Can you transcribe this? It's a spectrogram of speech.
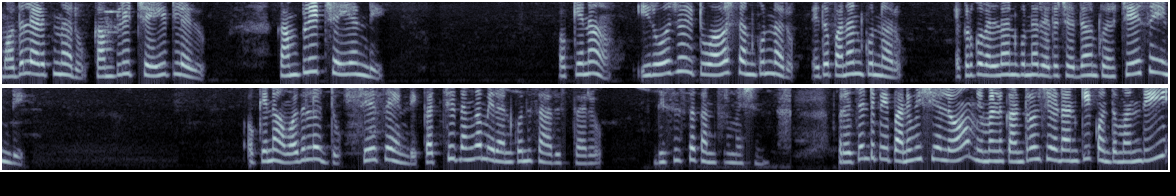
మొదలు పెడుతున్నారు కంప్లీట్ చేయట్లేదు కంప్లీట్ చేయండి ఓకేనా? ఈరోజు టూ అవర్స్ అనుకున్నారు. ఏదో పని అనుకున్నారు. ఎక్కడికో వెళ్దాం అనుకున్నారు. ఏదో చేద్దాం అనుకున్నారు. చేసేయండి. ఓకేనా? వదలొద్దు. చేసేయండి. ఖచ్చితంగా మీరు అనుకుంది సాధిస్తారు. This is the confirmation present మీ పని విషయంలో మిమ్మల్ని కంట్రోల్ చేయడానికి కొంతమంది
